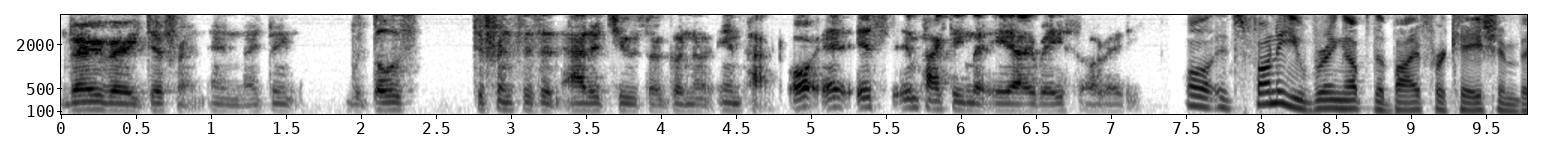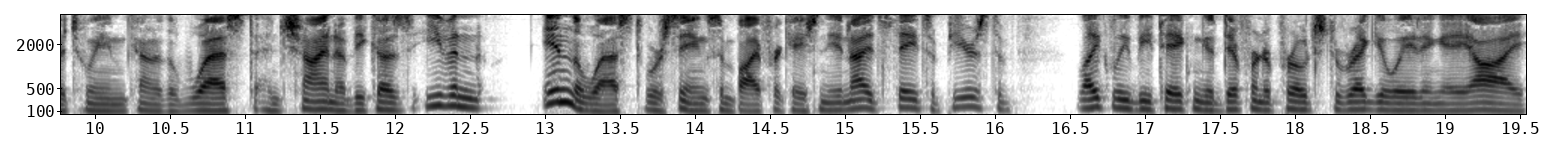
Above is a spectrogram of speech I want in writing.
very very different, and I think with those differences in attitudes are going to impact, or it's impacting the AI race already. Well, it's funny you bring up the bifurcation between kind of the West and China because even in the West, we're seeing some bifurcation. The United States appears to likely be taking a different approach to regulating AI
